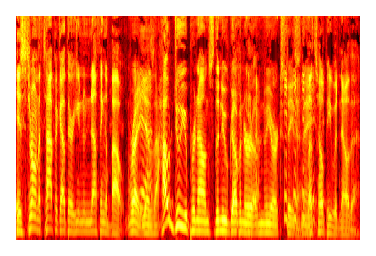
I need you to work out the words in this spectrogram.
is thrown a topic out there he knew nothing about. Right. Yeah. Yes. How do you pronounce the new governor of New York State's name? Let's hope he would know that.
